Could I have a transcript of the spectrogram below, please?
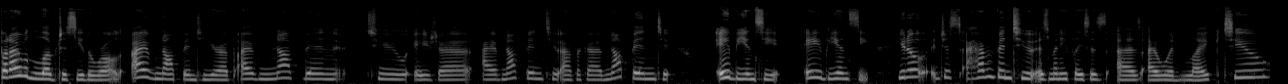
but I would love to see the world. I have not been to Europe. I have not been to Asia. I have not been to Africa. I have not been to A, B, and C. A, B, and C. You know, just I haven't been to as many places as I would like to,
